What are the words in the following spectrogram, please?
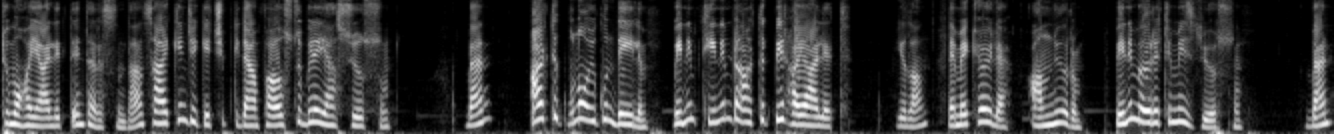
Tüm o hayaletlerin arasından sakince geçip giden Faust'u bile yaslıyorsun. Ben artık buna uygun değilim. Benim tinim de artık bir hayalet. Yılan, demek öyle. Anlıyorum. Benim öğretimi izliyorsun. Ben,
